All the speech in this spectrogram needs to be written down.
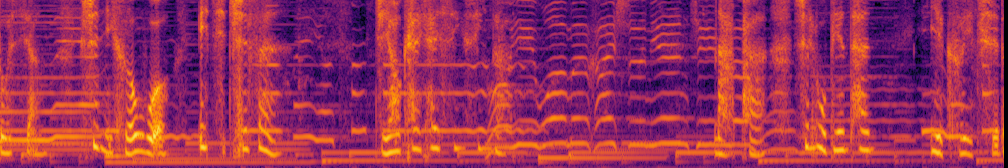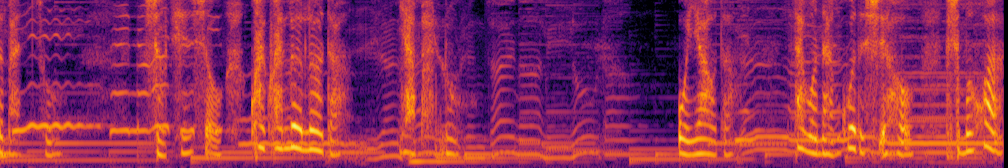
多想是你和我一起吃饭，只要开开心心的，哪怕是路边摊，也可以吃的满足。手牵手，快快乐乐的压马路。我要的，在我难过的时候，什么话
